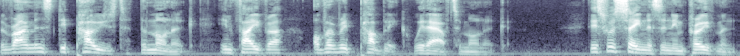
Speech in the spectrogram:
the Romans deposed the monarch in favour of a republic without a monarch. This was seen as an improvement.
